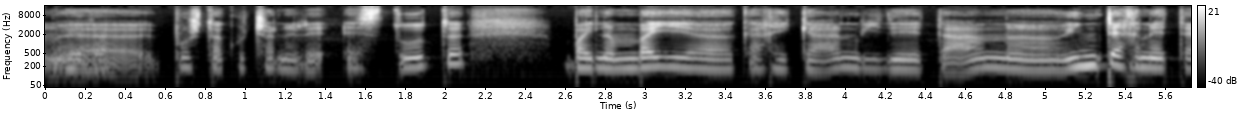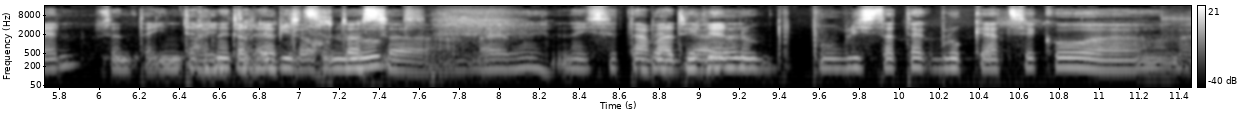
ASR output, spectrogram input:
uh, postakutsan ere ez dut, baina bai uh, karrikan, bideetan, uh, interneten, zenta internet erabiltzen dut, bai, bai. nahiz eta badiren publizitateak blokeatzeko uh,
